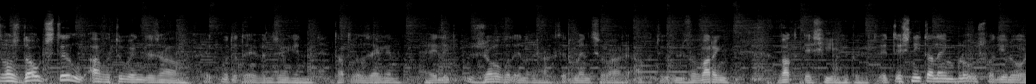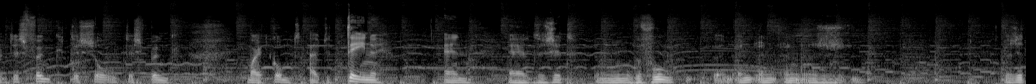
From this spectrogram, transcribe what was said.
was doodstil af en toe in de zaal. Ik moet het even zeggen. Dat wil zeggen, hij liet zoveel indruk achter. De mensen waren af en toe in verwarring. Wat is hier gebeurd? Het is niet alleen blues wat je hoort. Het is funk, het is soul, het is punk. Maar het komt uit de tenen. En er zit een gevoel, een, een, een, er zit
